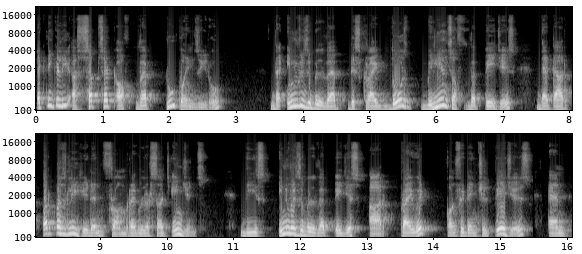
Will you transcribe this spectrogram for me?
Technically a subset of Web 2.0, the invisible web describes those billions of web pages that are purposely hidden from regular search engines. These invisible web pages are private, confidential pages and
